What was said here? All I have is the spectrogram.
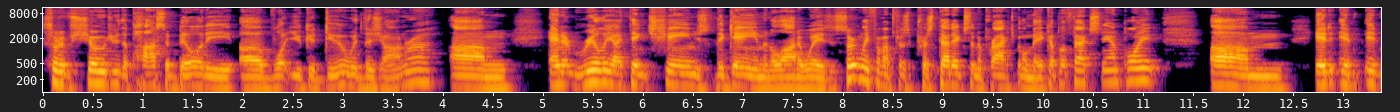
sort of showed you the possibility of what you could do with the genre. Um, and it really, I think, changed the game in a lot of ways. Certainly from a prosthetics and a practical makeup effect standpoint. Um, it, it, it,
